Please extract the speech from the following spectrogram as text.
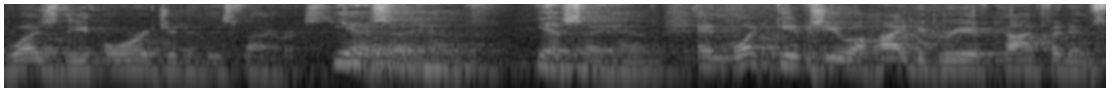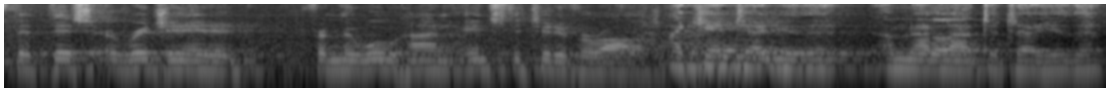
was the origin of this virus? Yes, I have. Yes, I have. And what gives you a high degree of confidence that this originated from the Wuhan Institute of Virology? I can't tell you that. I'm not allowed to tell you that.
